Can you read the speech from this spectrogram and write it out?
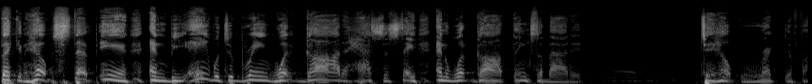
that can help step in and be able to bring what God has to say and what God thinks about it to help rectify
